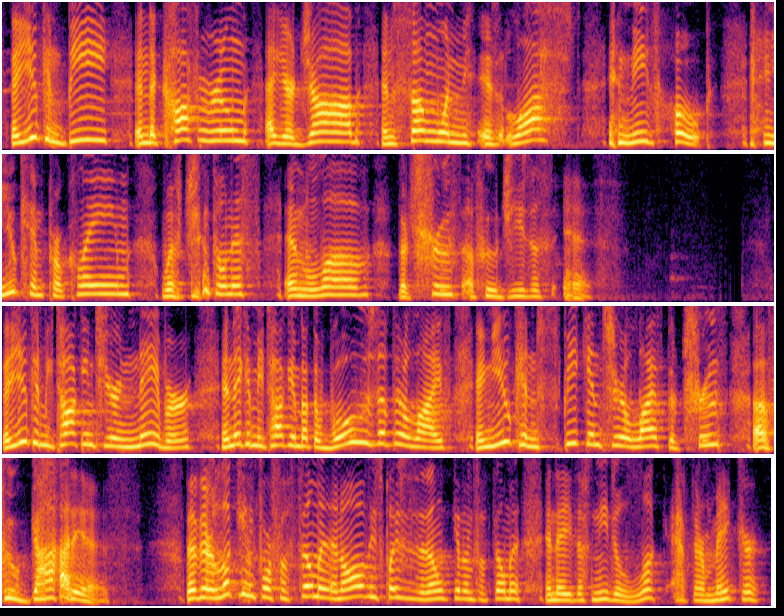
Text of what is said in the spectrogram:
That you can be in the coffee room at your job and someone is lost and needs hope, and you can proclaim with gentleness and love the truth of who Jesus is. That you can be talking to your neighbor and they can be talking about the woes of their life, and you can speak into your life the truth of who God is. That they're looking for fulfillment in all these places that don't give them fulfillment, and they just need to look at their Maker,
